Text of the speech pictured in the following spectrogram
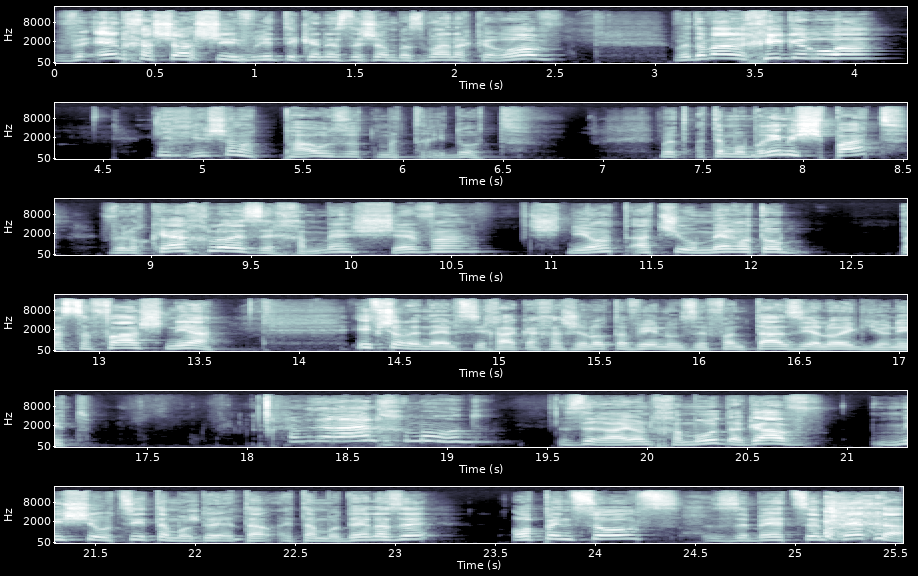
ואין חשש שעברית תיכנס לשם בזמן הקרוב. ודבר הכי גרוע, יש שם פאוזות מטרידות. זאת אומרת, אתם אומרים משפט, ולוקח לו איזה 5-7 שניות עד שהוא אומר אותו בשפה השנייה. אי אפשר לנהל שיחה ככה שלא תבינו, זה פנטזיה לא הגיונית. אבל זה רעיון חמוד. זה רעיון חמוד. אגב, מי שהוציא את המודל, את את המודל הזה, open source זה בעצם meta,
